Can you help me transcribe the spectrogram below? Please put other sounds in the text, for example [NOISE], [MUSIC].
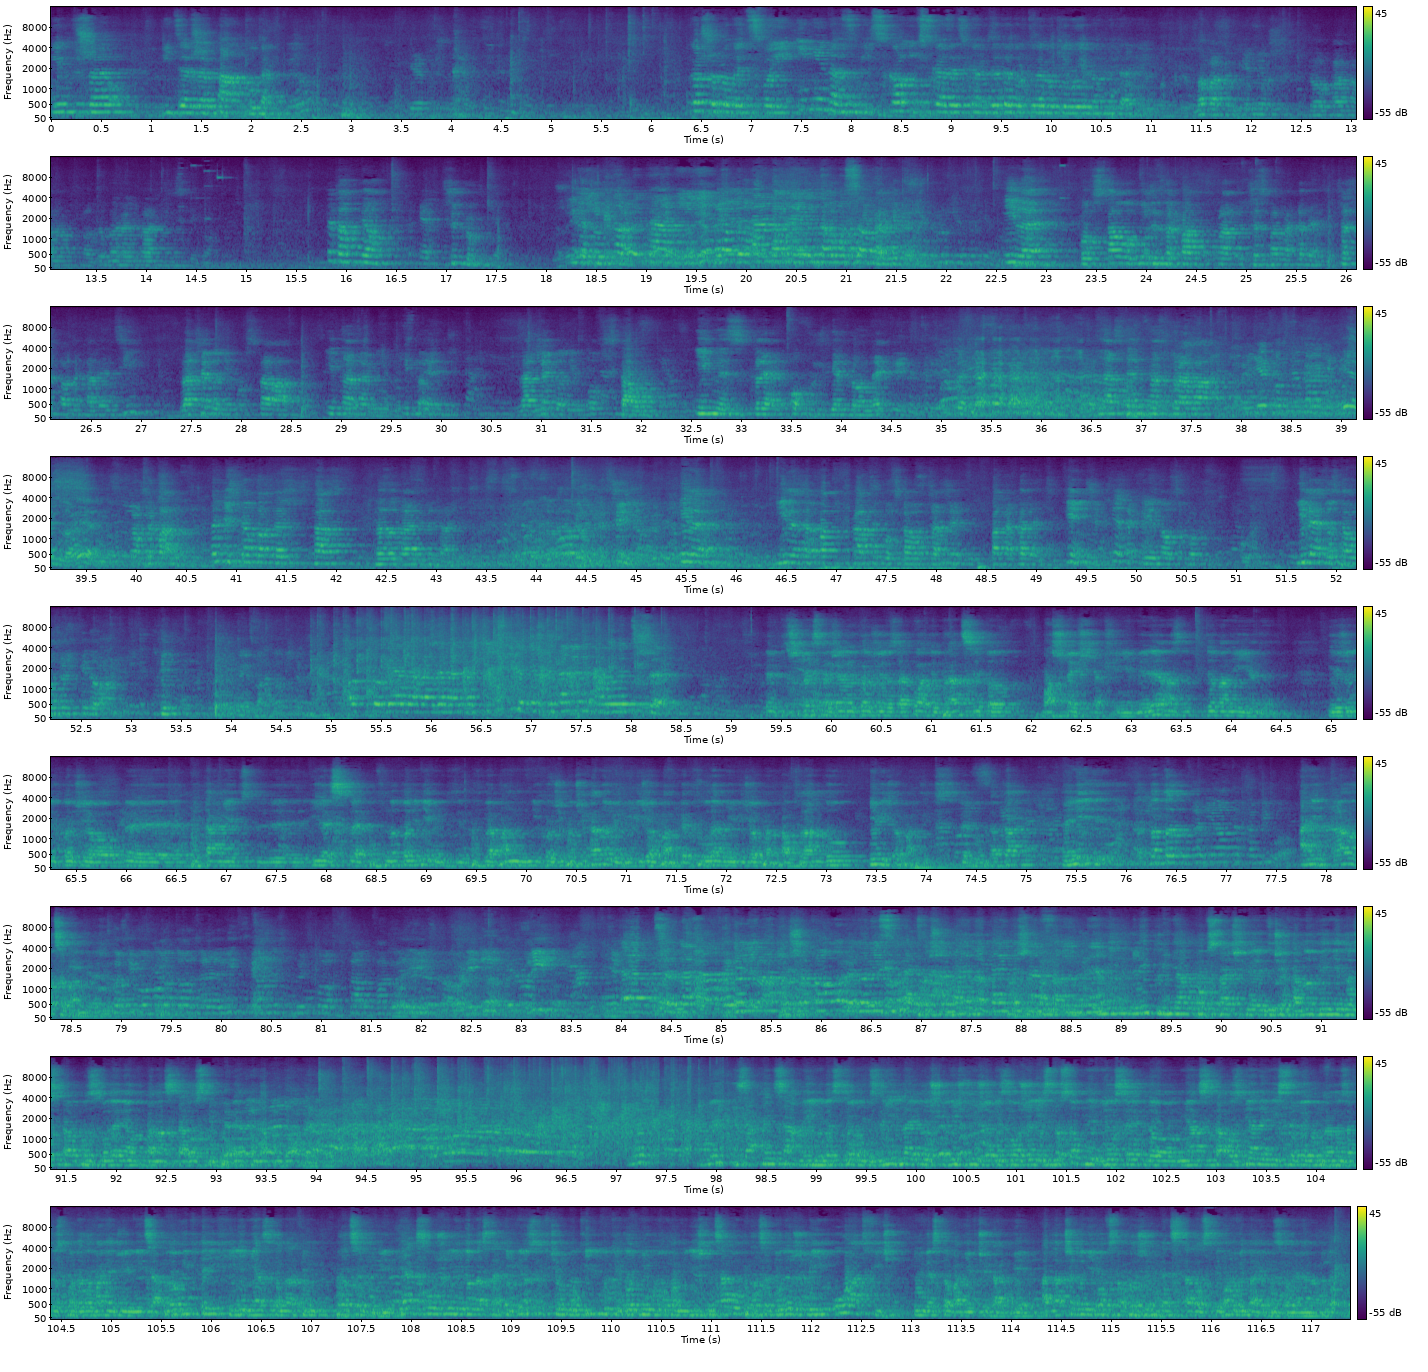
pierwszy widzę, że pan tu tak był. Proszę podać swoje imię, nazwisko i wskazać kandydata, do którego kieruję pan pytanie. Nowa Cukiniusz do pana Waldemara Gwardzińskiego. Pytam miał takie trzy krótkie. Jedno pytanie, jedno pytanie na jedną osobę. Ile powstało dużych zakładów pracy przez pana kadencję? W czasie pana kadencji? Dlaczego nie powstała inna, inny, dlaczego nie powstał inny sklep oprócz Biedlonek? [LAUGHS] Następna sprawa. Jedno pytanie. Jedno, jedno. Proszę pana, będziesz miał pan też czas na zadanie pytania. Czyli ile, ile zakładów pracy powstało w czasie pana kadencji? Większych, nie takie jednoosobowe. Ile zostało zlikwidowanych? Odpowiada Waldemar Kwaśniewski, chociaż pytanie numer trzy. Proszę Państwa, jeżeli chodzi o zakłady pracy, to ma sześć, jak się nie mylę, a zlikwidowany jeden. Jeżeli chodzi o e, pytanie, e, ile sklepów, no to nie wiem, chyba Pan nie chodzi po Ciechanowie, nie widział Pan Carrefoura, nie widział Pan Kauflandu, nie widział Pan tych sklepów, prawda? E, nie, no to, nie o to chodziło. a, nie, a o co Pan chodzi? Chodziło o to, że Litw też powstał E, przepraszam, to nie ma mikrofonu, tego nie innym. Litwin miał powstać w Ciechanowie, nie dostał pozwolenia od Pana starosty powiatu na budowę. My, my zachęcamy inwestorów z Lidla i prosiliśmy, żeby złożyli stosowny wniosek do miasta o zmianę miejscowego planu zagospodarowania dzielnica Progi. W tej chwili miasto na tym proceduje. Jak złożyli do nas taki wniosek, w ciągu kilku tygodni uruchomiliśmy całą procedurę, żeby im ułatwić inwestowanie w Ciechanowie. A dlaczego nie powstał, proszę pytać starosty, on wydaje pozwolenia na budowę.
